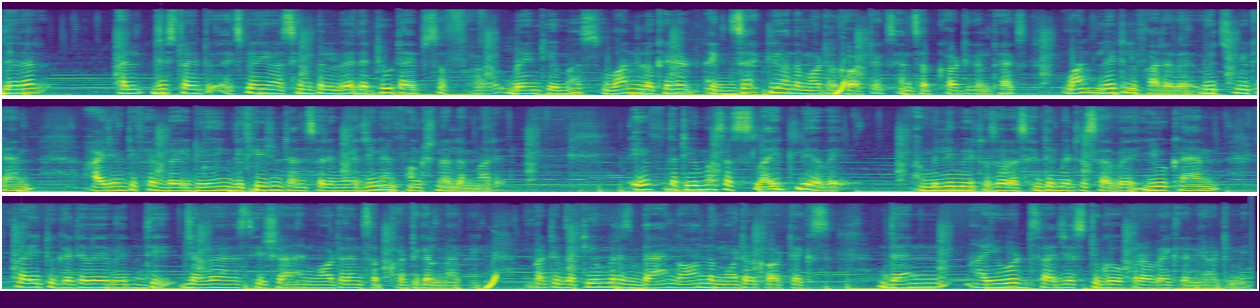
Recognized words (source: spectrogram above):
There are I'll just try to explain you in a simple way. The two types of uh, brain tumors one located exactly on the motor cortex and subcortical tracts one little far away which we can identify by doing diffusion tensor imaging and functional MRI if the tumors are slightly away millimeters or a centimeters away you can try to get away with the general anesthesia and motor and subcortical mapping. But if the tumor is bang on the motor cortex then i would suggest to go for a craniotomy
